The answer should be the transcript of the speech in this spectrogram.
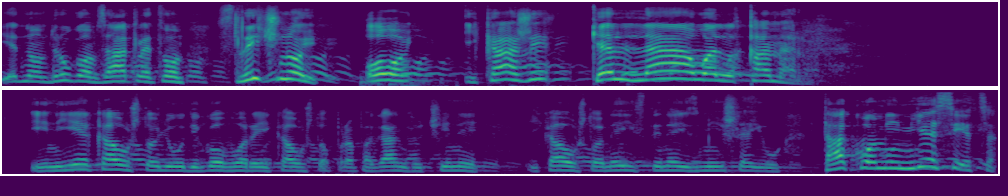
jednom drugom zakletvom sličnoj ovom i kaže Kella wal kamer. I nije kao što ljudi govore i kao što propagandu čine i kao što neistine izmišljaju. Tako mi mjeseca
